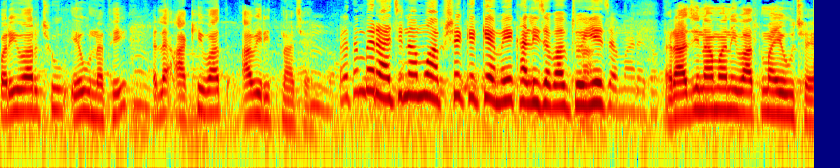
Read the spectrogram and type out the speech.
પરિવાર છું એવું નથી. એટલે આખી વાત આવી રીતના છે. પ્રથમભાઈ રાજીનામું આપશે કે કેમ? એ ખાલી જવાબ જોઈએ જ અમારે રાજીનામાની વાતમાં એવું છે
